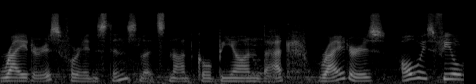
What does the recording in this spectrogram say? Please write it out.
writers, for instance, let's not go beyond that. Writers always feel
